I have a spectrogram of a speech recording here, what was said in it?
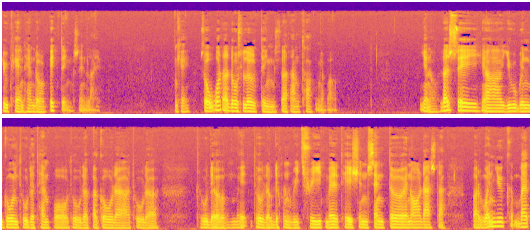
you can handle big things in life. Okay, so what are those little things that I'm talking about? You know, let's say uh, you've been going to the temple, to the pagoda, to the to the to the different retreat, meditation center, and all that stuff. But when you come back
